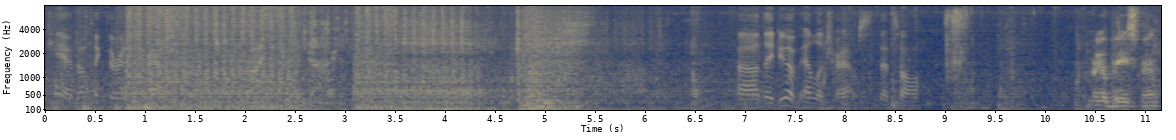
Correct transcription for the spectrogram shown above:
Okay, I don't think they're in a trap. Coming. Uh, they do have Ela traps, that's all. I'm gonna go basement.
